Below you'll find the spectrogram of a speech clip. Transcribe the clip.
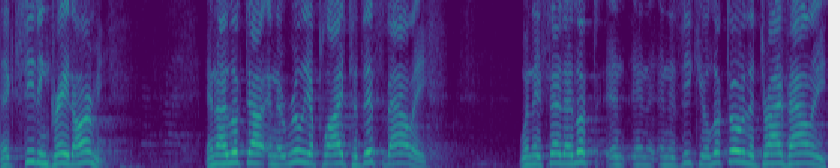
An exceeding great army. And I looked out, and it really applied to this valley. When they said, I looked, and, Ezekiel looked over the dry valley.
